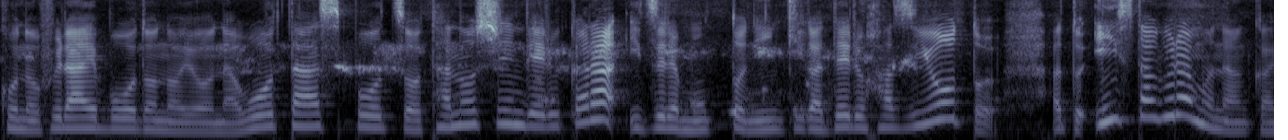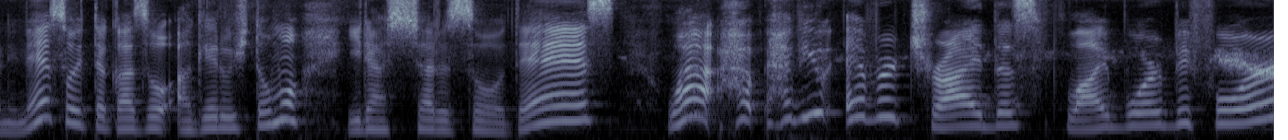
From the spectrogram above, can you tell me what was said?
このフライボードのようなウォータースポーツを楽しんでいるからいずれもっと人気が出るはずよとあとインスタグラムなんかにねそういった画像を上げる人もいらっしゃるそうです。Wow, have you ever tried this flyboard before?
